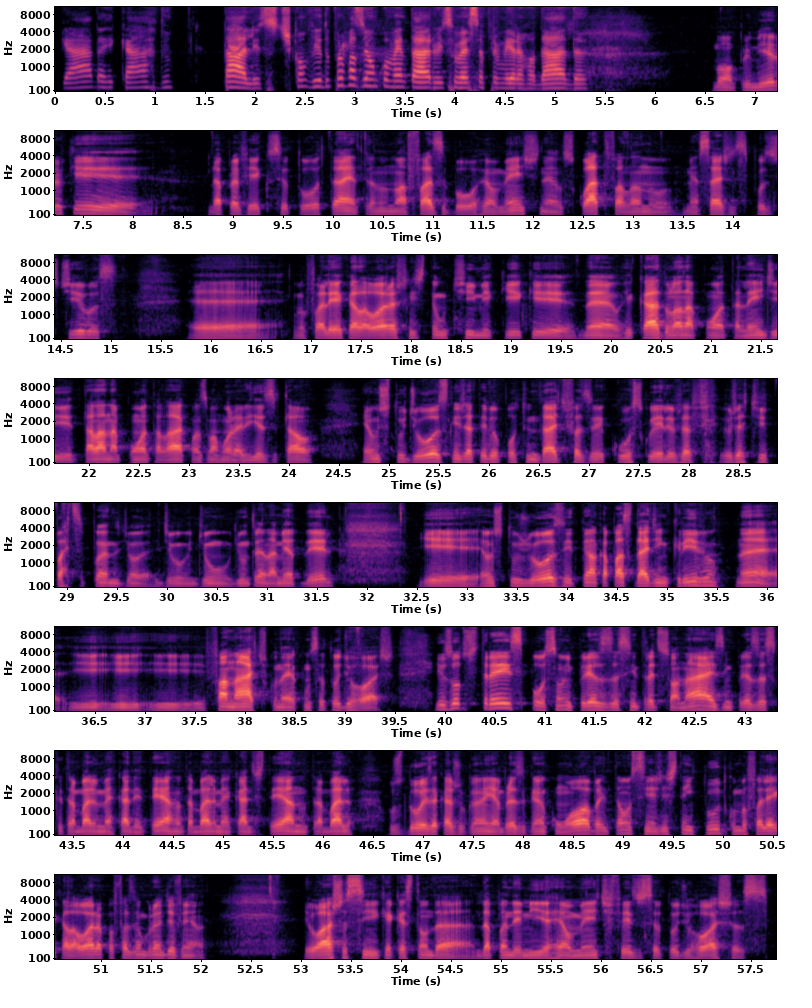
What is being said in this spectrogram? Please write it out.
Obrigada, Ricardo. Thales, te convido para fazer um comentário sobre essa primeira rodada. Bom, primeiro que dá para ver que o setor está entrando numa fase boa realmente, né? os quatro falando mensagens positivas, é, como eu falei aquela hora, acho que a gente tem um time aqui que, né, o Ricardo lá na ponta, além de estar tá lá na ponta, lá com as marmorarias e tal, é um estudioso, quem já teve a oportunidade de fazer curso com ele, eu já, eu já estive participando de um, de, um, de, um, de um treinamento dele, e é um estudioso e tem uma capacidade incrível, né, e, e, e fanático, né, com o setor de rocha. E os outros três, pô, são empresas assim tradicionais, empresas que trabalham no mercado interno, trabalham no mercado externo, trabalham os dois, a Cajugan e a Brasigan, com obra. Então, assim, a gente tem tudo, como eu falei aquela hora, para fazer um grande evento. Eu acho assim que a questão da, da pandemia realmente fez o setor de rochas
